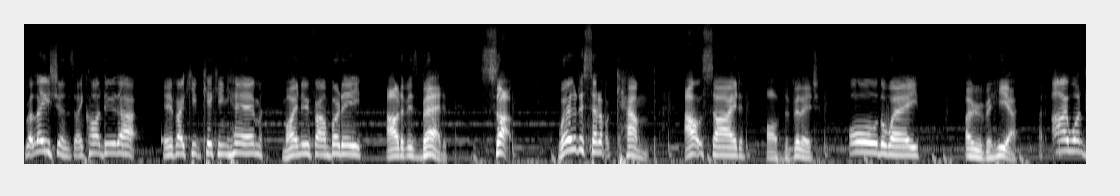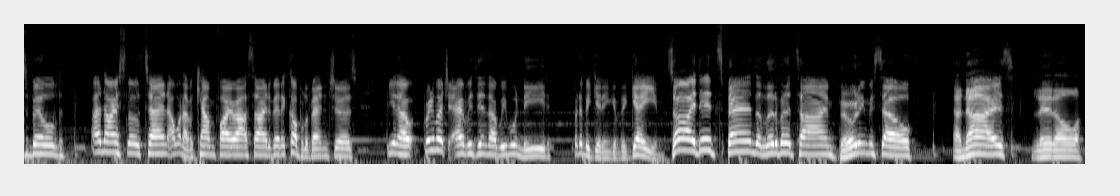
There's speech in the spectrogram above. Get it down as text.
relations. I can't do that if I keep kicking him, my newfound buddy, out of his bed. So, we're going to set up a camp outside of the village, all the way over here. And I want to build a nice little tent. I want to have a campfire outside of it, a couple of benches, you know, pretty much everything that we will need for the beginning of the game. So I did spend a little bit of time building myself a nice little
